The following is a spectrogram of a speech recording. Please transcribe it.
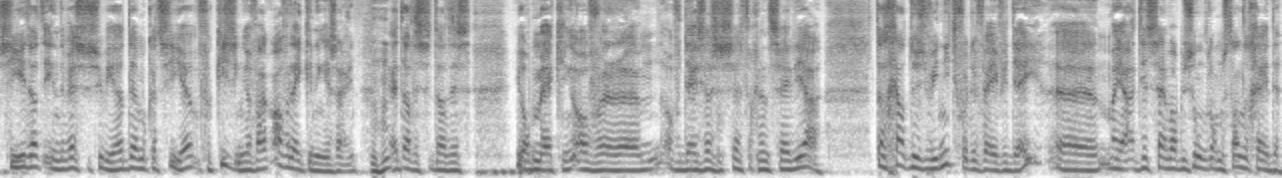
zie je dat in de westerse wereld democratieën, verkiezingen vaak afrekeningen zijn. Mm dat, is, dat is je opmerking over, uh, over D66 en het CDA. Dat geldt dus weer niet voor de VVD. Uh, maar ja, dit zijn wel bijzondere omstandigheden.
